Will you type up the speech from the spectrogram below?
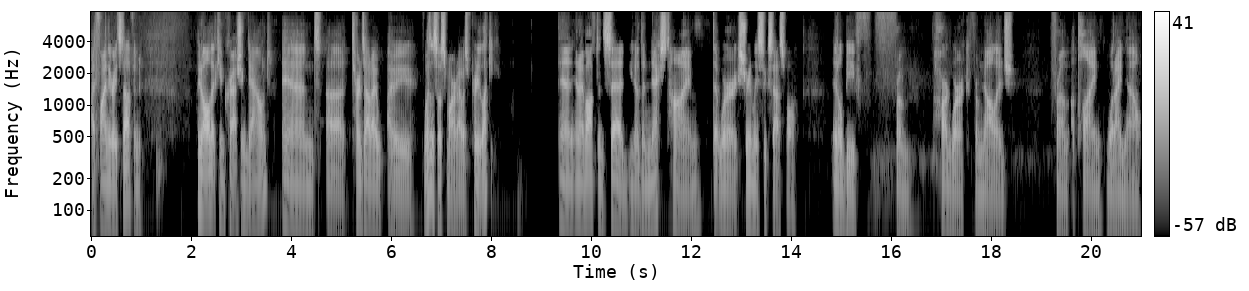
I I find the great stuff and you know, all that came crashing down. And uh, turns out I, I wasn't so smart. I was pretty lucky. And, and I've often said, you know, the next time that we're extremely successful, it'll be f- from hard work, from knowledge, from applying what I know.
